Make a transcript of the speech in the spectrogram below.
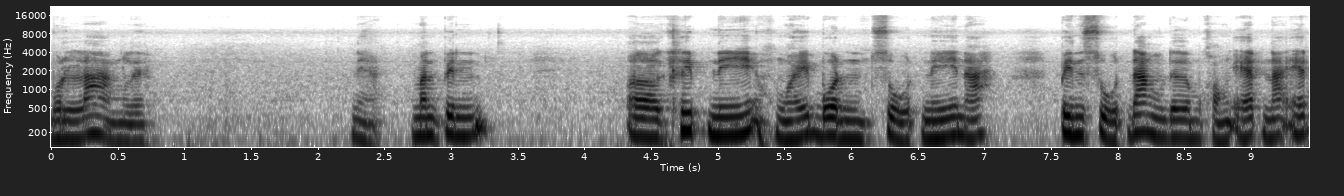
บนล่างเลย เนี่ย มันเป็น เอ่อคลิปนี้หวยบนสูตรนี้นะ เป็นสูตรดั้งเดิมของแอดนะแอด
